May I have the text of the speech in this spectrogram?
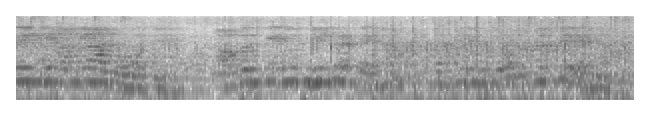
से ये अख्तियार बहुत हैं आपस के जो मिलकर रहना हँसते उनको हँसते रहना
